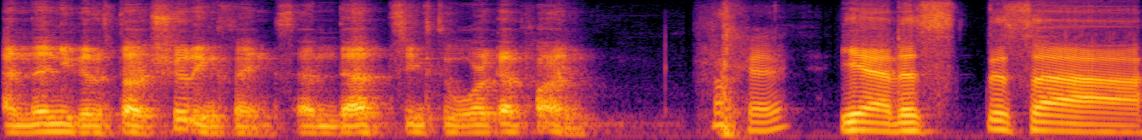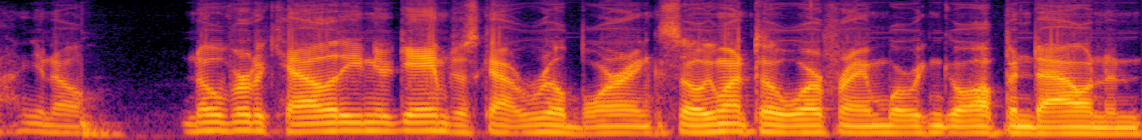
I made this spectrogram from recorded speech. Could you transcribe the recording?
and then you can start shooting things, and that seems to work out fine. Okay. Yeah, this this uh, you know, no verticality in your game just got real boring. So we went to a Warframe where we can go up and down and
